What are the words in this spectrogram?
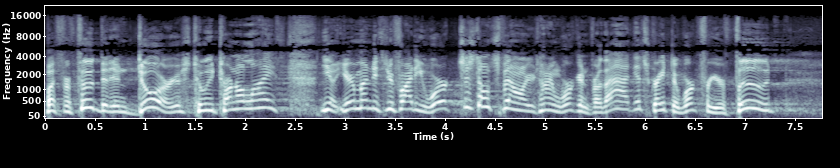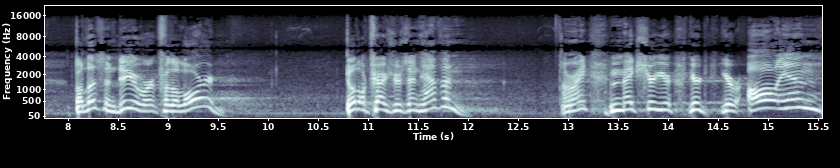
but for food that endures to eternal life. You know, your Monday through Friday work, just don't spend all your time working for that. It's great to work for your food, but listen, do your work for the Lord. Build up treasures in heaven. All right? And Make sure you're, you're, you're all in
